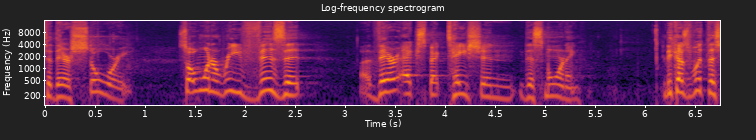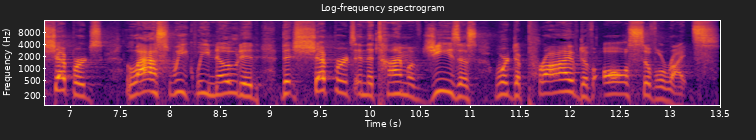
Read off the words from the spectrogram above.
to their story. So I want to revisit uh, their expectation this morning. Because with the shepherds, last week we noted that shepherds in the time of Jesus were deprived of all civil rights.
